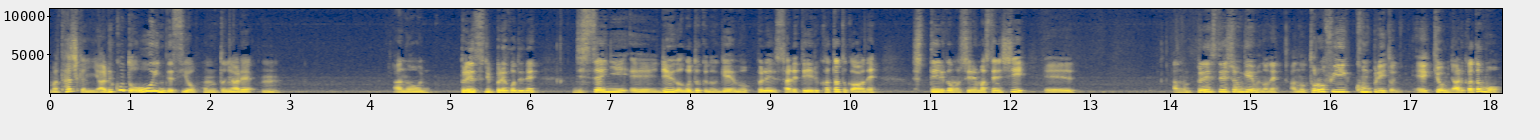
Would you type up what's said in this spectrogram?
まあ確かにやること多いんですよ本当にあれ。うん。あのプレイスリプレホでね実際に、えー、竜が如くのゲームをプレイされている方とかはね知っているかもしれませんし、えー、あのプレイステーションゲームのねあのトロフィーコンプリートに、えー、興味のある方も、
